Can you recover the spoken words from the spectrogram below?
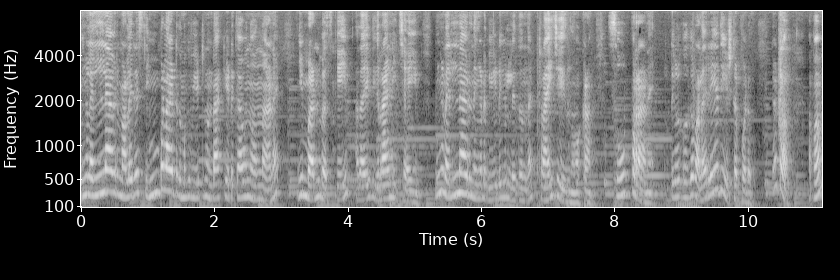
നിങ്ങളെല്ലാവരും വളരെ സിമ്പിളായിട്ട് നമുക്ക് വീട്ടിലുണ്ടാക്കിയെടുക്കാവുന്ന ഒന്നാണ് ഈ ബൺ ബസ്കയും അതായത് ഇറാനി ചായയും. നിങ്ങളെല്ലാവരും നിങ്ങളുടെ വീടുകളിൽ ഇതൊന്ന് ട്രൈ ചെയ്ത് നോക്കണം. സൂപ്പറാണ്. കുട്ടികൾക്കൊക്കെ വളരെയധികം ഇഷ്ടപ്പെടും. കേട്ടോ? അപ്പം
